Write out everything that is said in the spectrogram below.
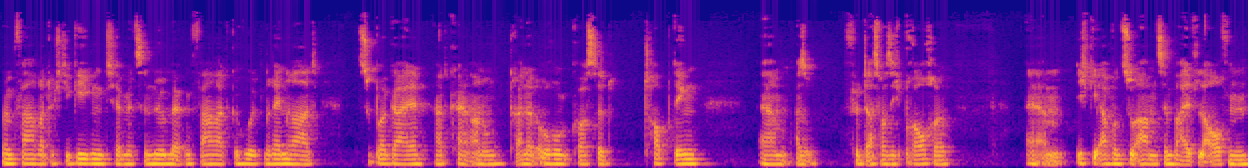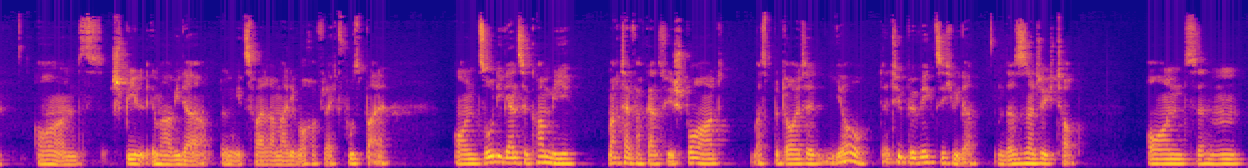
mit dem Fahrrad durch die Gegend. Ich habe jetzt in Nürnberg ein Fahrrad geholt, ein Rennrad. Super geil, hat keine Ahnung, 300 Euro gekostet. Top Ding. Ähm, also für das, was ich brauche. Ähm, ich gehe ab und zu abends im Wald laufen und spiele immer wieder irgendwie zwei, dreimal die Woche vielleicht Fußball. Und so die ganze Kombi macht einfach ganz viel Sport, was bedeutet, yo, der Typ bewegt sich wieder. Und das ist natürlich top. Und ähm,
